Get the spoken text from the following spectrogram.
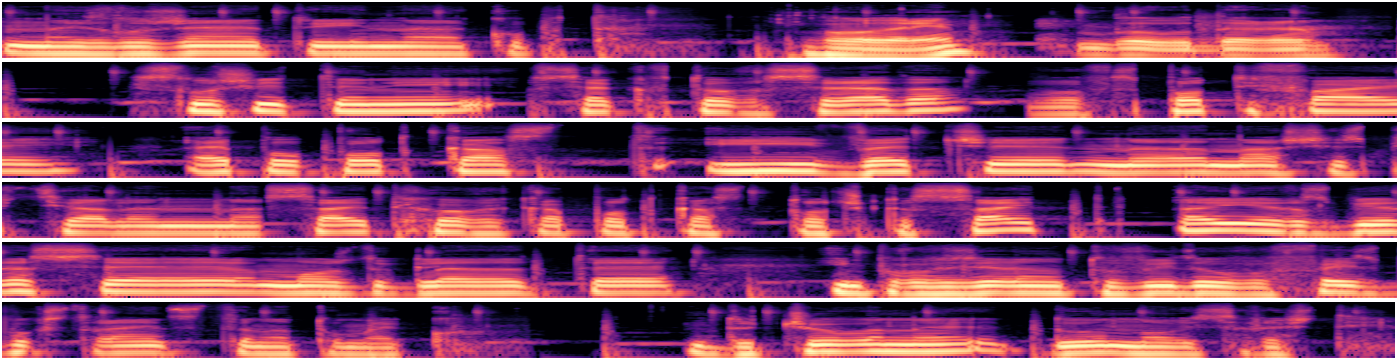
на изложението и на купата. Благодарим. Благодаря. Слушайте ни всяка втора среда в Spotify, Apple Podcast и вече на нашия специален сайт horekapodcast.site, а и разбира се, може да гледате импровизираното видео във Facebook страницата на Томеко. До чуване, до нови срещи!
